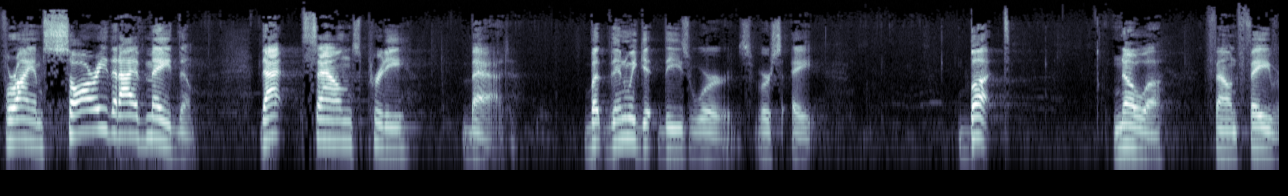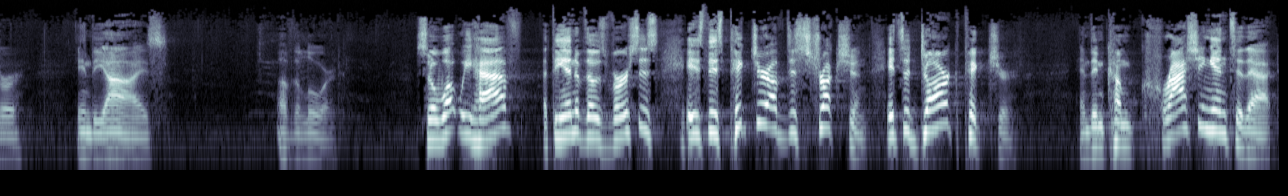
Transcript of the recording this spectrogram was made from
for I am sorry that I have made them. That sounds pretty bad. But then we get these words, verse 8. But Noah found favor in the eyes of the Lord. So, what we have at the end of those verses is this picture of destruction. It's a dark picture. And then come crashing into that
